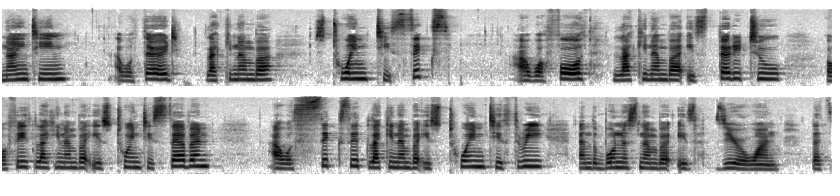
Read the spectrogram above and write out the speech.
19. Our third lucky number is 26. Our fourth lucky number is 32. Our fifth lucky number is 27. Our sixth lucky number is 23. and the bonus number is 01. That's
